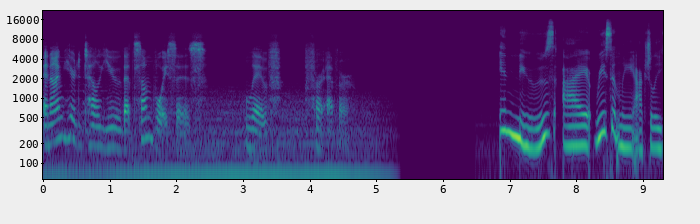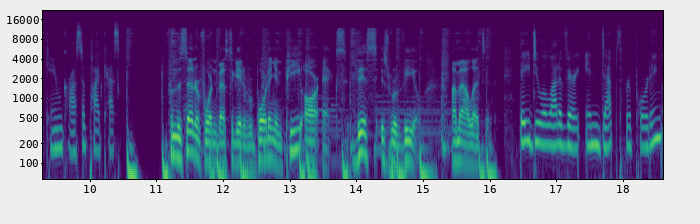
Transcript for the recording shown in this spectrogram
and I'm here to tell you that some voices live forever. In news, I recently actually came across a podcast. From the Center for Investigative Reporting and PRX, this is Reveal. I'm Al Letson. They do a lot of very in depth reporting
